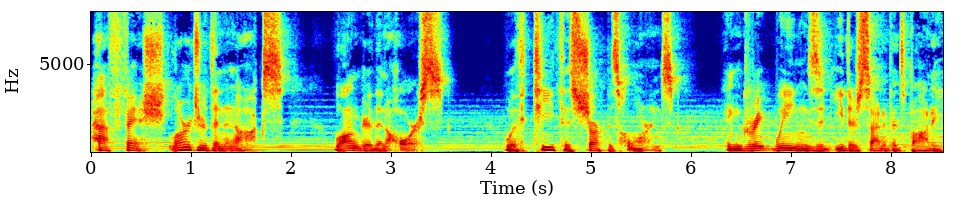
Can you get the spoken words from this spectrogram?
half fish, larger than an ox, longer than a horse, with teeth as sharp as horns, and great wings at either side of its body.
